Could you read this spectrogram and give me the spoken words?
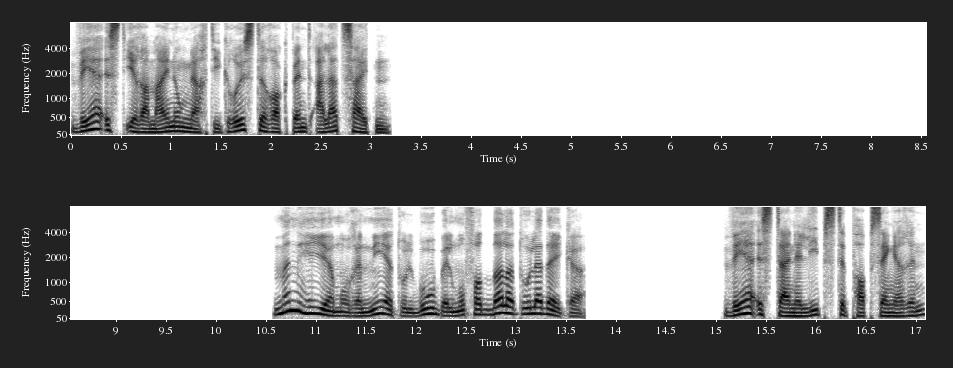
Wer ist Ihrer Meinung nach die größte Rockband aller Zeiten? من هي مغنية البوب المفضلة لديك؟ Wer ist deine liebste Popsängerin?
